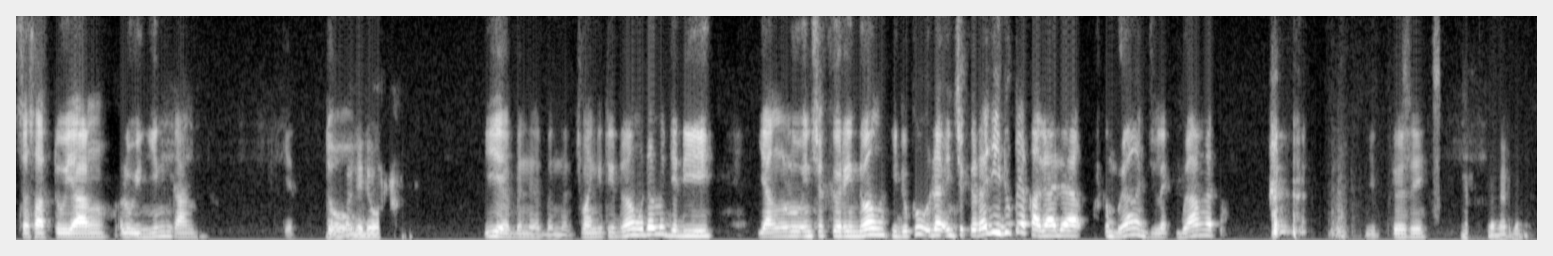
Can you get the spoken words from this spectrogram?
sesuatu yang lu inginkan. Gitu. bakal jadi orang Iya bener-bener. Cuman gitu doang. Udah lu jadi yang lu insecurein doang. Hidup lu udah insecure aja hidupnya kagak ada perkembangan jelek banget. gitu sih. benar-benar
